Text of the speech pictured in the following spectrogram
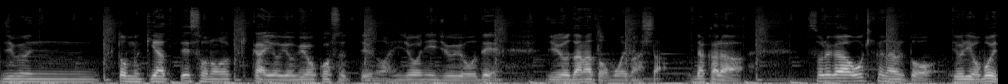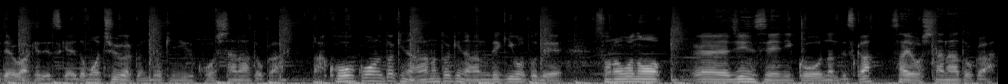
自分と向き合ってその機会を呼び起こすっていうのは非常に重要で重要だなと思いました。だからそれが大きくなるとより覚えてるわけですけれども中学の時にこうしたなとかあ高校の時のあの時のあの出来事でその後の、えー、人生にこう何ですか作用したなとか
